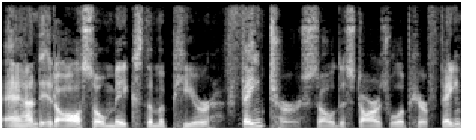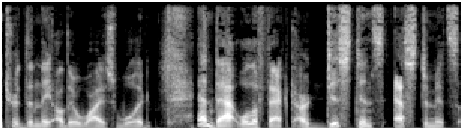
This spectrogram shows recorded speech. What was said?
And it also makes them appear fainter. So the stars will appear fainter than they otherwise would. And that will affect our distance estimates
